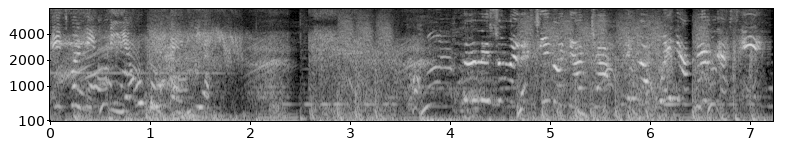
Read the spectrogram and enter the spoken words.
¡Experiencia! ¡Autocaía! ¡No eres un merecido, Chamcha! ¡No puede hablarte así!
